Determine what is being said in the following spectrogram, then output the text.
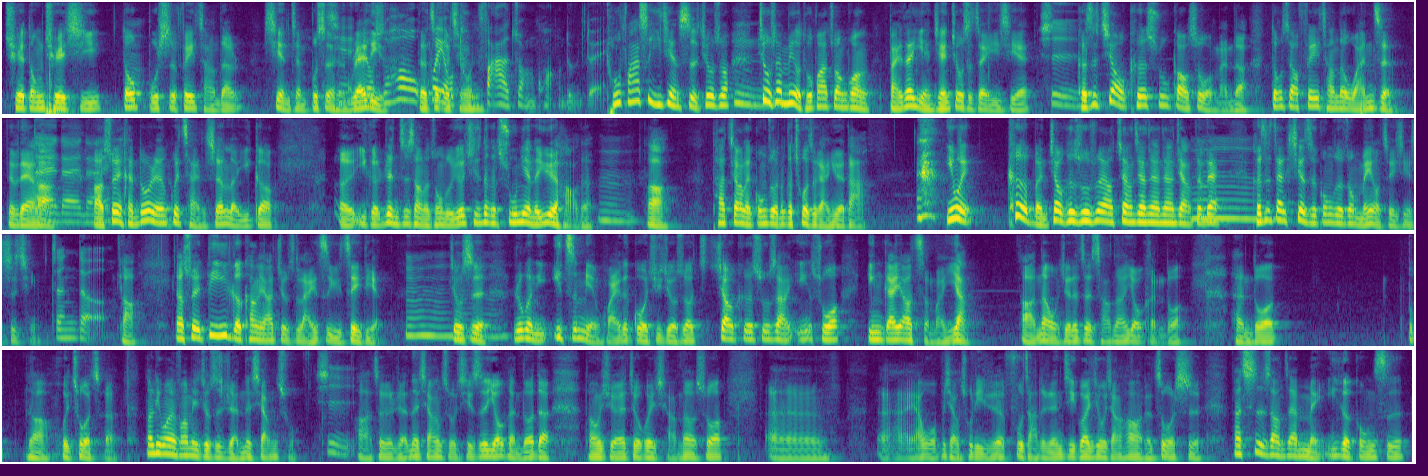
缺东缺西都不是非常的现成，不是很 ready 的这个情况。突发的状况，对不对？突发是一件事，就是说，就算没有突发状况摆在眼前，就是这一些。是。可是教科书告诉我们的都是要非常的完整，对不对哈？对对对。啊，所以很多人会产生了一个呃一个认知上的冲突，尤其是那个书念的越好的，嗯啊，他将来工作那个挫折感越大，因为课本教科书说要这样这样这样这样这样，对不对？可是，在现实工作中没有这些事情，真的啊。那所以第一个抗压就是来自于这一点，嗯，就是如果你一直缅怀的过去，就是说教科书上应说应该要怎么样啊，那我觉得这常常有很多很多不啊会挫折。那另外一方面就是人的相处，是啊，这个人的相处，其实有很多的同学就会想到说，嗯。哎呀，我不想处理这复杂的人际关系，我想好好的做事。那事实上，在每一个公司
